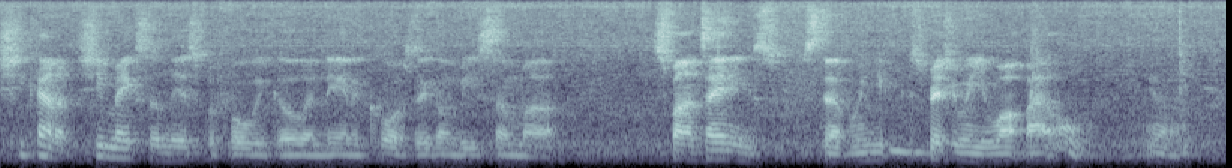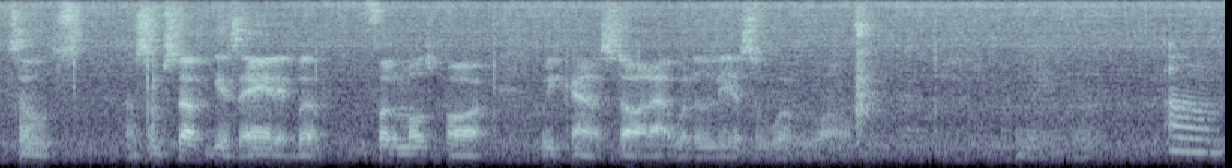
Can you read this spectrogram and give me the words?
she kind of she makes a list before we go, and then of course there's gonna be some uh, spontaneous stuff when you, especially when you walk by. Oh, you know, so uh, some stuff gets added, but for the most part, we kind of start out with a list of what we want. Mhm. Um,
